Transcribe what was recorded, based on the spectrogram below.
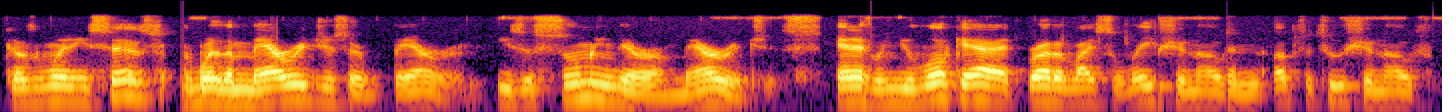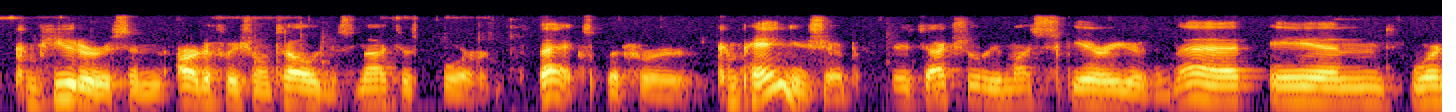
Because when he says where the marriages are barren, he's assuming there are marriages. And when you look at threat of isolation of and substitution of computers and artificial intelligence, not just for sex, but for companionship, it's actually much scarier than that. And we're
